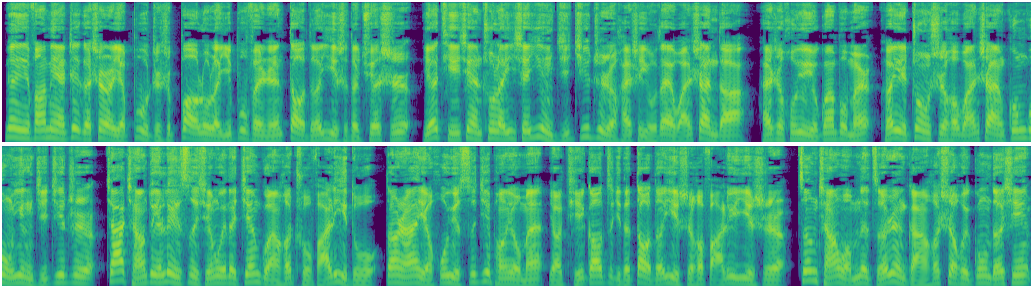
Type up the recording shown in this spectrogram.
另一方面，这个事儿也不只是暴露了一部分人道德意识的缺失，也体现出了一些应急机制还是有待完善的。还是呼吁有关部门可以重视和完善公共应急机制，加强对类似行为的监管和处罚力度。当然，也呼吁司机朋友们要提高自己的道德意识和法律意识，增强我们的责任感和社会公德心，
